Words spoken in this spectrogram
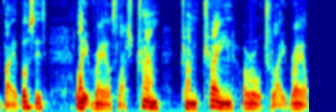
via buses, light rail slash tram, tram train, or ultralight rail.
